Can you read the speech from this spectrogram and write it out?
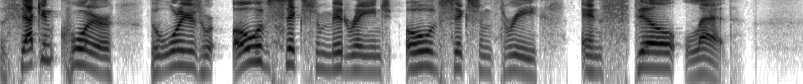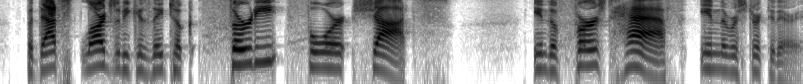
The second quarter, the Warriors were 0 of 6 from mid range, 0 of 6 from 3, and still led. But that's largely because they took 34 shots in the first half in the restricted area.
